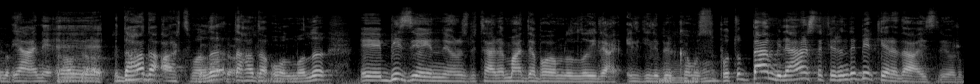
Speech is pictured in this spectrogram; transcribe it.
Olmalı. Yani Daha da e, arttırmalı. daha da artmalı, Daha daha, da da arttırmalı. olmalı. E, biz yayınlıyoruz bir tane madde bağımlılığıyla ilgili bir kamu spotu. Ben bile her seferinde bir kere daha izliyorum.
